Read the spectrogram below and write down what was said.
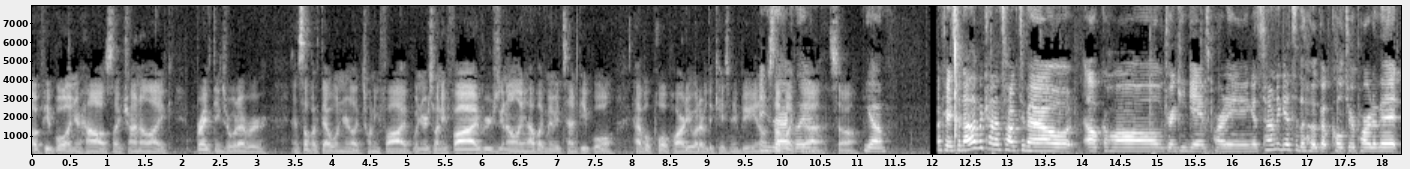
of people in your house like trying to like break things or whatever and stuff like that when you're like 25. When you're 25, you're just gonna only have like maybe 10 people have a pool party, whatever the case may be, you know, Exactly. stuff like that. So Yeah. Okay, so now that we kind of talked about alcohol, drinking games, partying, it's time to get to the hookup culture part of it.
